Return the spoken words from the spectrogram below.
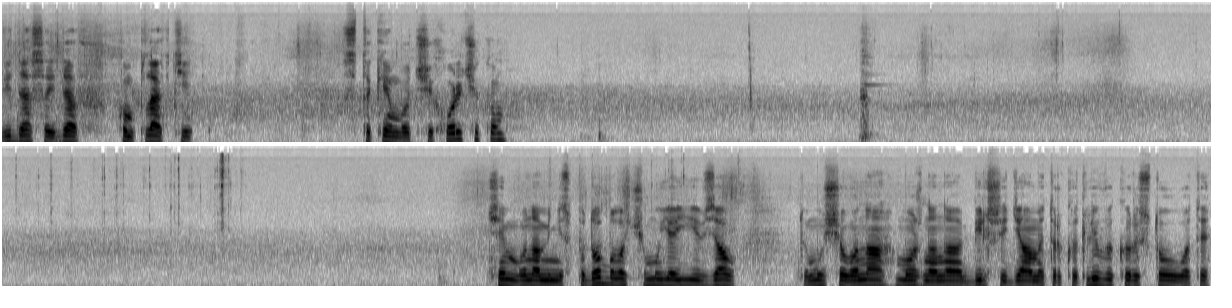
Відеса йде в комплекті з таким от чехольчиком. Чим вона мені сподобалась, чому я її взяв, тому що вона можна на більший діаметр котлів використовувати.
